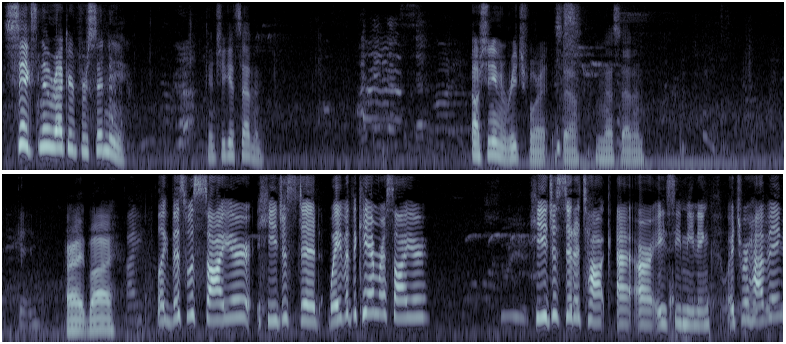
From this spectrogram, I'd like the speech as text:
Six new record for Sidney. Can she get seven? I think that's a seven. Oh, she didn't even reach for it, so no seven. Good. All right, bye. Like this was Sawyer. He just did wave at the camera, Sawyer. He just did a talk at our AC meeting, which we're having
